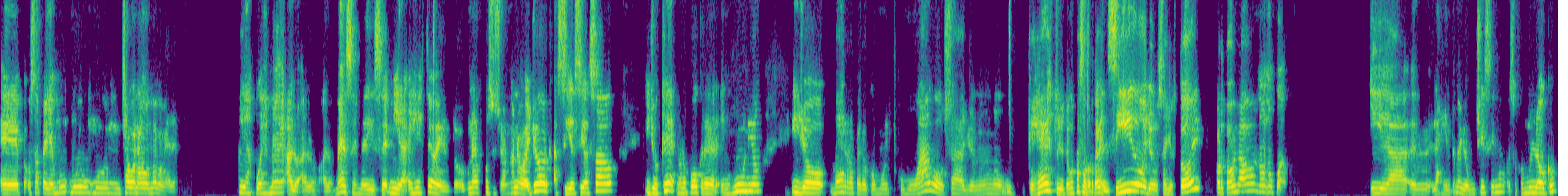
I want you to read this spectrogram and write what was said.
Eh, o sea, pegué muy, muy, mucha buena onda con ella. Y después me, a, a, a, los meses me dice, mira, es este evento, una exposición en Nueva York, así, así, asado. Y yo, ¿qué? No lo puedo creer, en junio. Y yo, berro, pero ¿cómo, ¿cómo hago? O sea, yo no, no, ¿qué es esto? Yo tengo pasaporte vencido, yo, o sea, yo estoy por todos lados, no, no puedo. Y eh, la gente me vio muchísimo, eso fue muy loco,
